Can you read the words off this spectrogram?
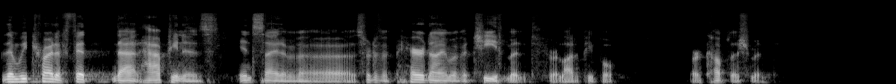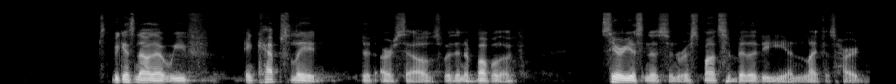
then we try to fit that happiness inside of a sort of a paradigm of achievement for a lot of people or accomplishment. Because now that we've encapsulated ourselves within a bubble of seriousness and responsibility and life is hard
